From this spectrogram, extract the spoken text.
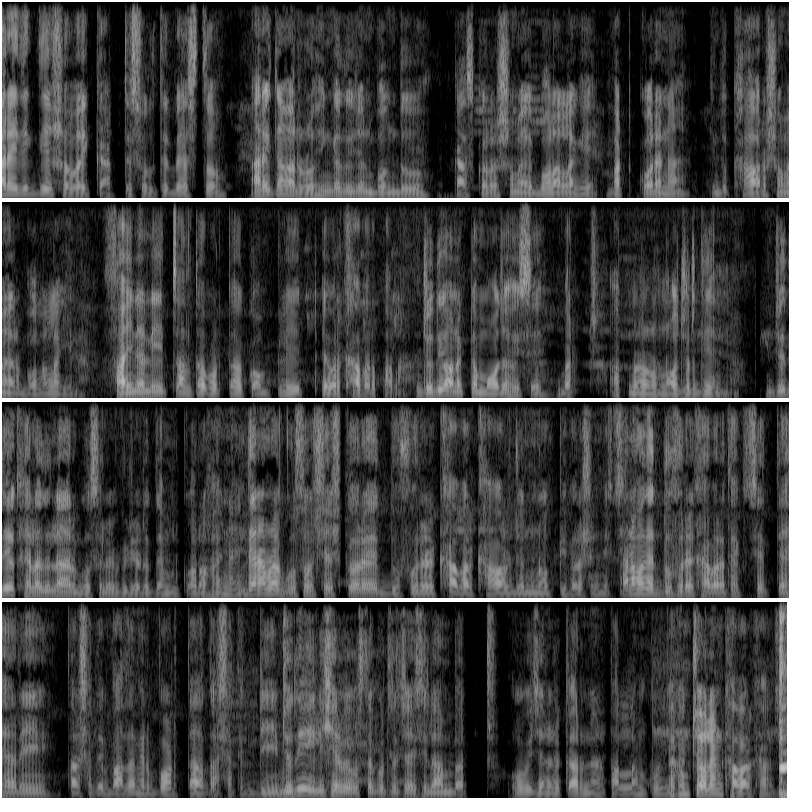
আর এই দিক দিয়ে সবাই কাটতে চলতে ব্যস্ত। আর এই তো আমার রোহিঙ্গা দুজন বন্ধু কাজ করার সময় বলা লাগে বাট করে না, কিন্তু খাওয়ার সময় আর বলা লাগে না। ফাইনালি চালতা বর্তা কমপ্লিট এবার খাবার পালা। যদিও অনেকটা মজা হয়েছে বাট আপনারা নজর দিয়েন না। যদিও খেলাধুলা আর গোসলের ভিডিওটা তেমন করা হয় নাই। দেন আমরা গোসল শেষ করে দুপুরের খাবার খাওয়ার জন্য প্রিপারেশন নিচ্ছি। আর আমাদের দুপুরের খাবারে থাকছে তেহারি তার সাথে বাদামের বর্তা তার সাথে ডিম। যদিও ইলিশের ব্যবস্থা করতে চাইছিলাম বাট অভিযানের কারণে আর পারলাম কই। এখন চলেন খাবার খাওয়া যাক।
